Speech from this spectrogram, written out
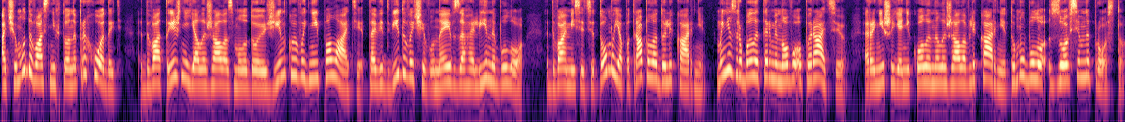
А чому до вас ніхто не приходить? Два тижні я лежала з молодою жінкою в одній палаті, та відвідувачів у неї взагалі не було. Два місяці тому я потрапила до лікарні. Мені зробили термінову операцію. Раніше я ніколи не лежала в лікарні, тому було зовсім непросто.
